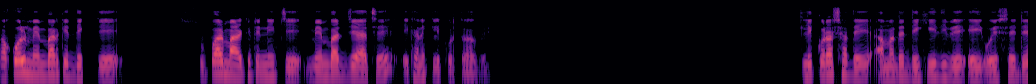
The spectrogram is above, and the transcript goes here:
সকল মেম্বারকে দেখতে সুপার মার্কেটের নিচে মেম্বার যে আছে, এখানে ক্লিক করতে হবে। ক্লিক করার সাথেই আমাদের দেখিয়ে দিবে এই ওয়েবসাইটে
